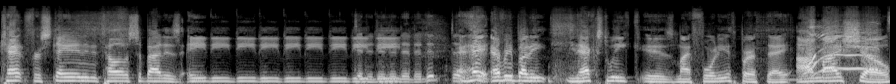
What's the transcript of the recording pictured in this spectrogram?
Kent for staying in and telling us about his ADDDDDDD. And hey, everybody, next week is my 40th birthday on my show.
